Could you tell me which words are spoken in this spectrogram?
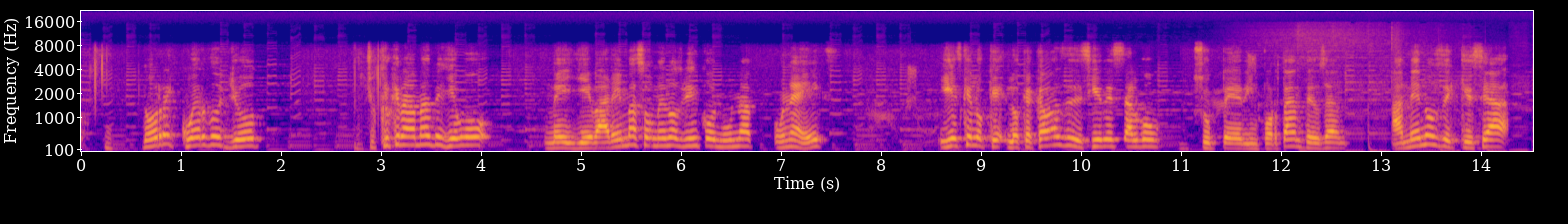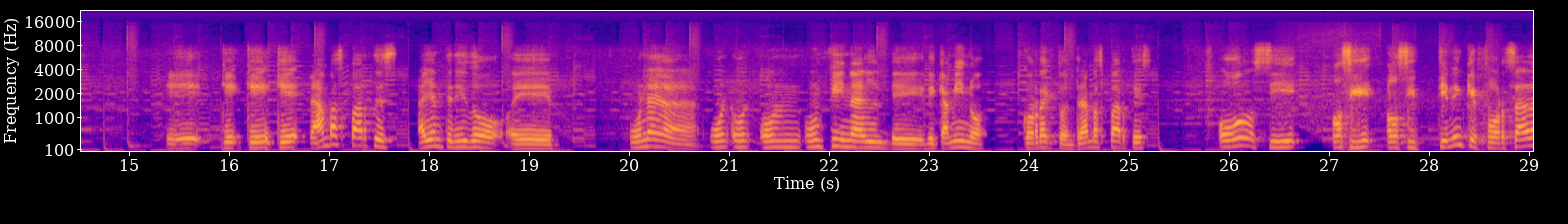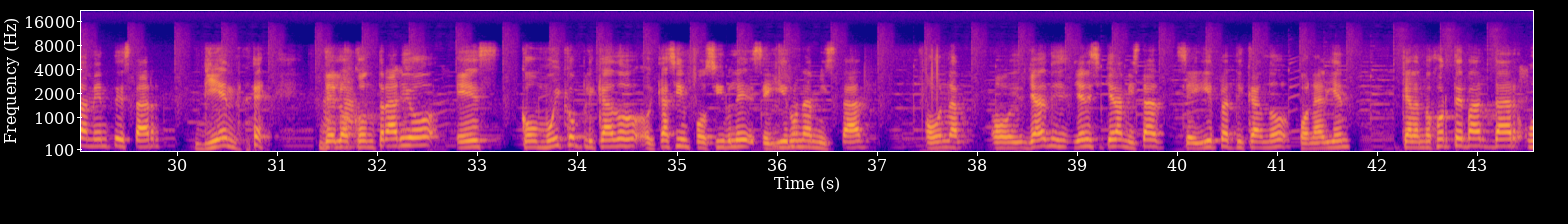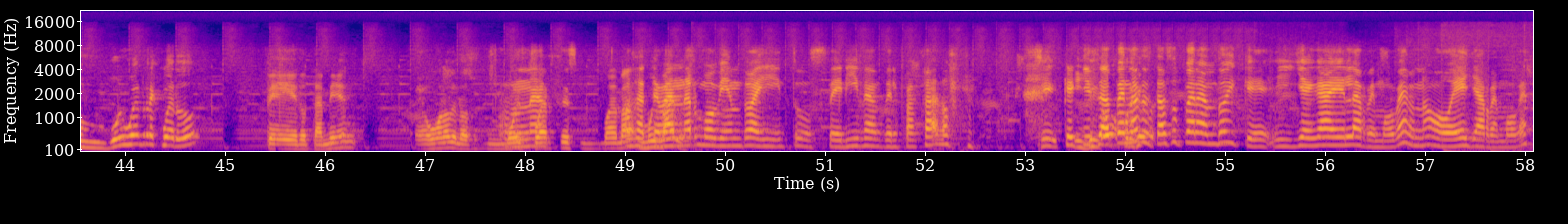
no recuerdo yo, yo creo que nada más me llevo, me llevaré más o menos bien con una, una ex y es que lo que, lo que acabas de decir es algo súper importante, o sea, a menos de que sea eh, que, ambas partes hayan tenido eh, una, un, final de, camino correcto entre ambas partes, o si, o si, o si tienen que forzadamente estar bien. de lo contrario, es como muy complicado o casi imposible seguir una amistad o una o ya ni, ya ni siquiera amistad, seguir platicando con alguien que a lo mejor te va a dar un muy buen recuerdo, pero también uno de los muy fuertes. o sea, te va a andar moviendo ahí tus heridas del pasado. Sí, que quizá apenas está superando y que y llega él a remover, ¿no? O ella a remover.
